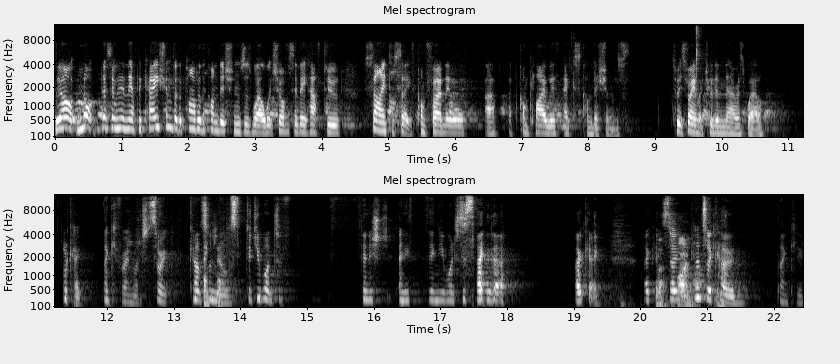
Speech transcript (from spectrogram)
They are not necessarily within the application, but they're part of the conditions as well, which obviously they have to sign to say, confirm they will uh, comply with X conditions. So it's very much within there as well. Okay, thank you very much. Sorry, Councillor Thank you. Mills, did you want to finish anything you wanted to say there? Okay, okay. That's so fine. Councillor Cohn, thank you.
